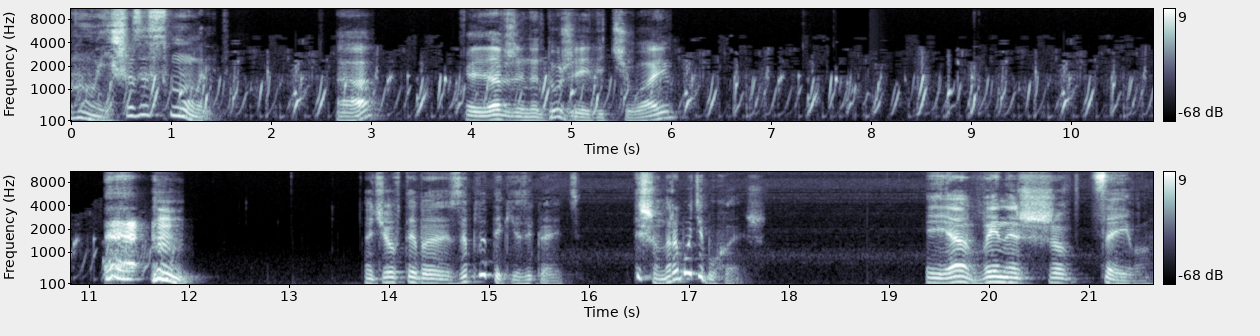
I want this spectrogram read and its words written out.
ой, що за сморід? А? Я вже не дуже відчуваю. А чого в тебе заплитик язикається? Ти що, на роботі бухаєш? Я винайшов це його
